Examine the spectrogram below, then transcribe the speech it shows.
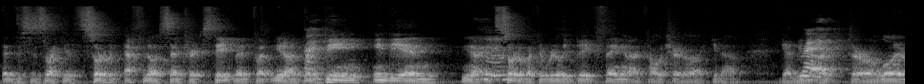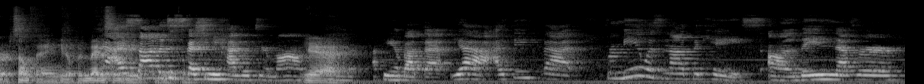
this is like a sort of an ethnocentric statement, but you know, like being Indian, you know, mm-hmm. it's sort of like a really big thing in our culture to like, you know, you gotta be right. a doctor or a lawyer or something, you know, but medicine. Yeah, I saw the discussion you had with your mom. Yeah. Talking about that. Yeah, I think that for me it was not the case. Uh, they never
